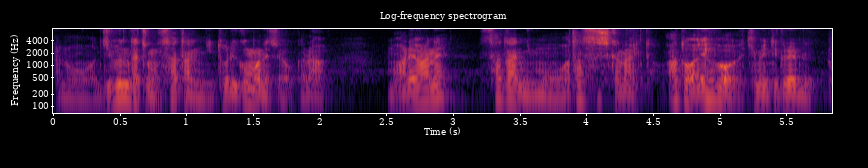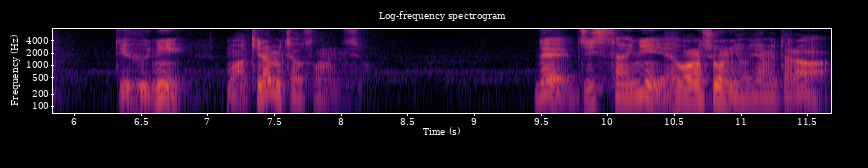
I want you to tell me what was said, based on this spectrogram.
あの自分たちもサタンに取り込まれちゃうからもうあれはねサタンにもう渡すしかないと。あとはエホバが決めてくれるっていうふうにもう諦めちゃうそうなんですよ。で実際にエホバの商人を辞めたら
